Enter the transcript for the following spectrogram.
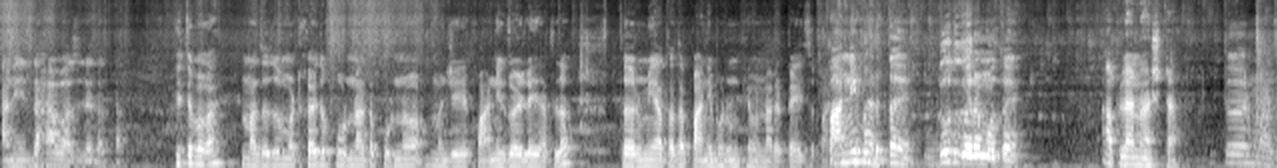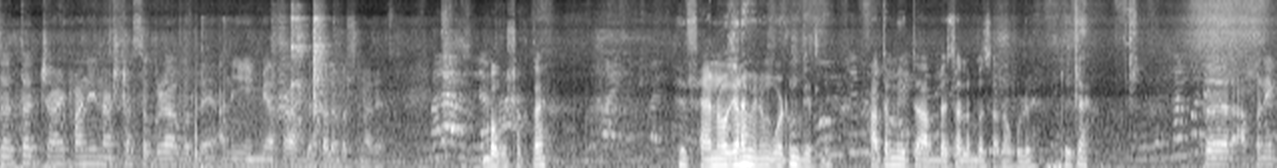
आणि दहा वाजलेत आता. इथे बघा माझा जो मटका आहे तो पूर्ण आता पूर्ण म्हणजे पाणी गळलं यातलं तर मी आता आता पाणी भरून ठेवणार आहे प्यायचं पाणी भरतंय. दूध गरम होतंय. आपला नाश्ता. तर माझा आता चाय पाणी नाश्ता सगळं आवरलंय आणि मी आता अभ्यासाला बसणार आहे. बघू शकताय. हे फॅन वगैरे मी ओढून घेतले. आता मी इथं अभ्यासाला बसायला लागलोय. ठीक आहे? तर आपण एक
